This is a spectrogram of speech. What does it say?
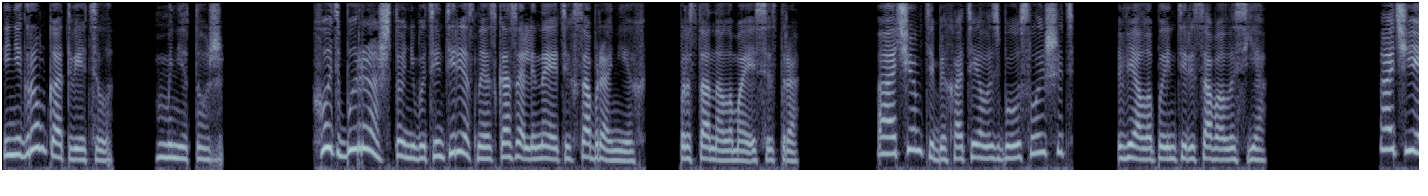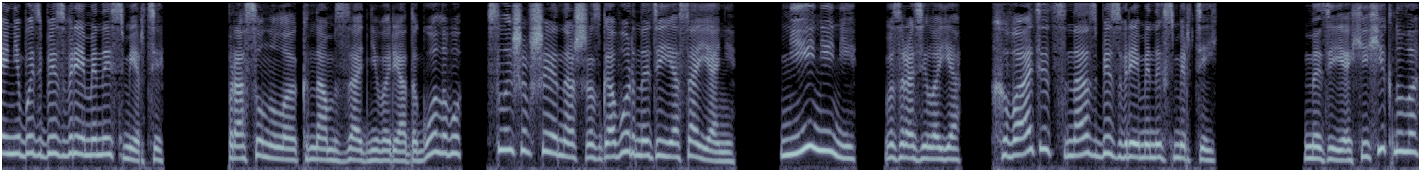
и негромко ответила. «Мне тоже». «Хоть бы раз что-нибудь интересное сказали на этих собраниях», простонала моя сестра. «А о чем тебе хотелось бы услышать?» Вяло поинтересовалась я. «О чьей-нибудь безвременной смерти», просунула к нам с заднего ряда голову, слышавшая наш разговор Надия Саяни. «Ни-ни-ни», — возразила я, — «хватит с нас безвременных смертей». Надия хихикнула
